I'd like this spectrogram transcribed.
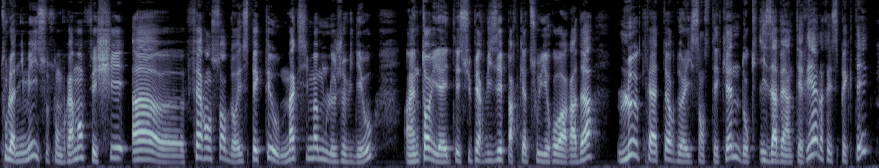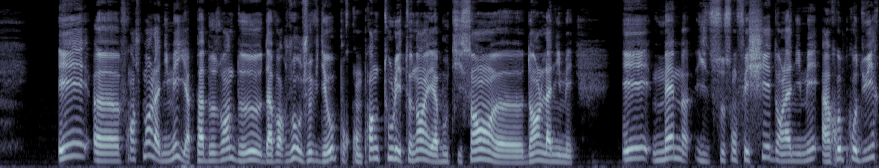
tout l'animé, ils se sont vraiment fait chier à euh, faire en sorte de respecter au maximum le jeu vidéo. En même temps, il a été supervisé par Katsuhiro Harada, le créateur de la licence Tekken, donc ils avaient intérêt à le respecter. Et euh, franchement, l'animé, il n'y a pas besoin d'avoir joué au jeu vidéo pour comprendre tous les tenants et aboutissants euh, dans l'animé. Et même, ils se sont fait chier dans l'animé à reproduire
